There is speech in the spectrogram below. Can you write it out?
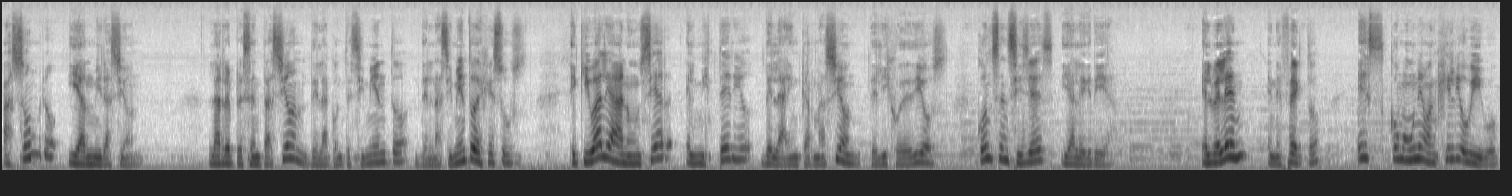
asombro y admiración la representación del acontecimiento del nacimiento de Jesús equivale a anunciar el misterio de la encarnación del Hijo de Dios con sencillez y alegría. El Belén, en efecto, es como un evangelio vivo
